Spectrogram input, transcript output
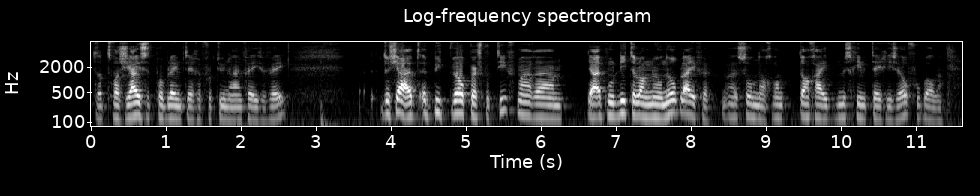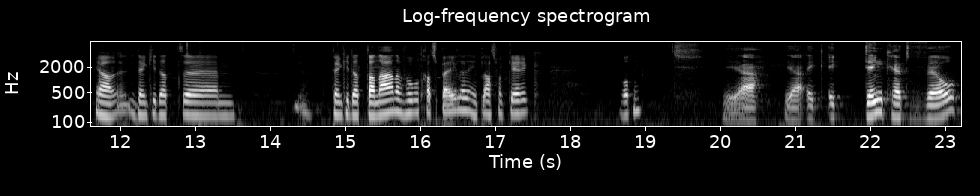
dat was juist het probleem tegen Fortuna en VVV dus ja, het, het, biedt wel perspectief, maar uh, ja, het moet niet te lang 0-0 blijven uh, zondag, want dan ga je misschien tegen jezelf voetballen. Ja, denk je dat, uh, denk je dat Tanane bijvoorbeeld gaat spelen in plaats van Kerk? Rodney? Ja, ja ik, ik denk het wel.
